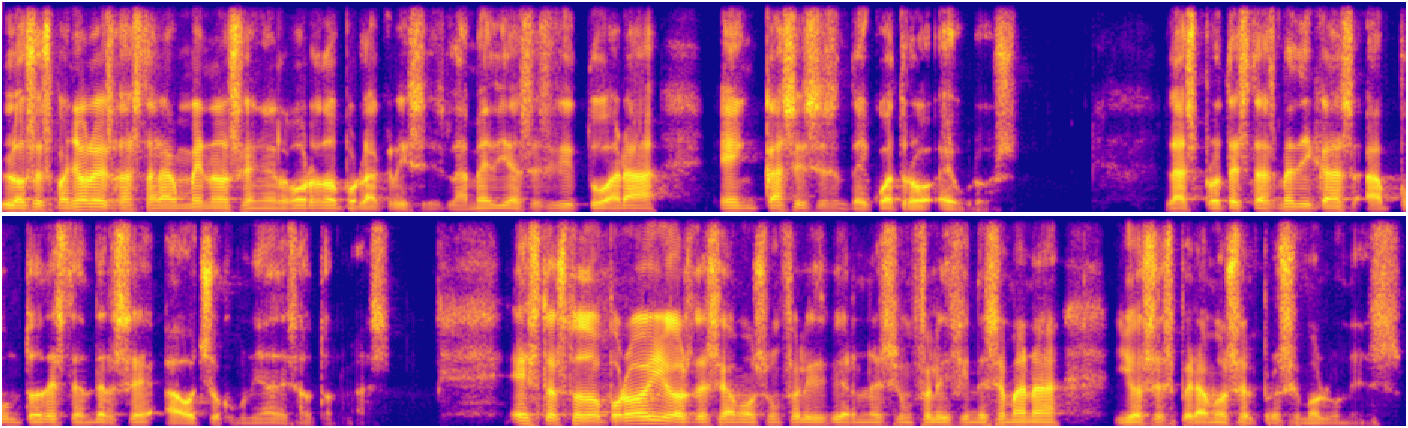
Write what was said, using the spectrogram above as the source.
Los españoles gastarán menos en el gordo por la crisis. La media se situará en casi 64 euros. Las protestas médicas a punto de extenderse a ocho comunidades autónomas. Esto es todo por hoy. Os deseamos un feliz viernes y un feliz fin de semana y os esperamos el próximo lunes.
